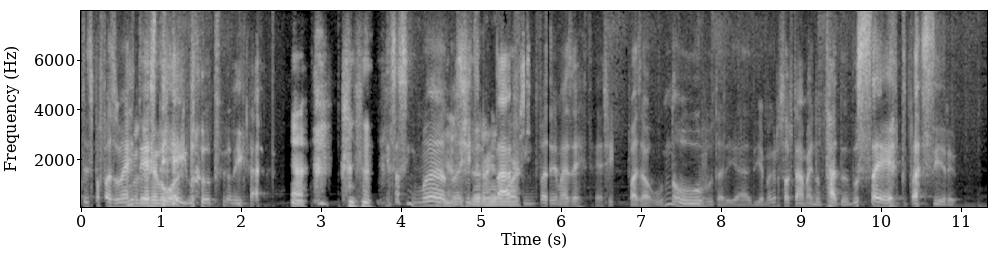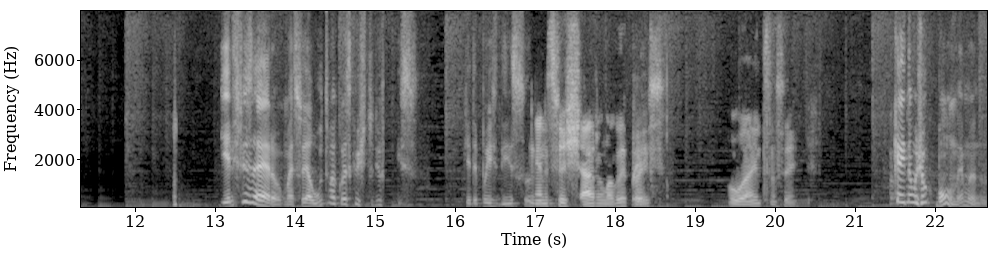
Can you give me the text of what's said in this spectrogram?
Eles pra fazer um RTS de Halo tá ligado? É. Isso assim, mano, a gente não Halo tá Wars. afim de fazer mais RTS, a gente tem que fazer algo novo, tá ligado? E a Microsoft, ah, mas não tá dando certo, parceiro. E eles fizeram, mas foi a última coisa que o estúdio fez. Porque depois disso. Eles fecharam logo depois. Ou antes, não sei. Porque ainda é um jogo bom, né, mano?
